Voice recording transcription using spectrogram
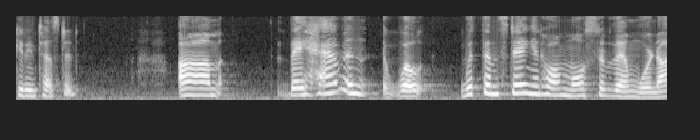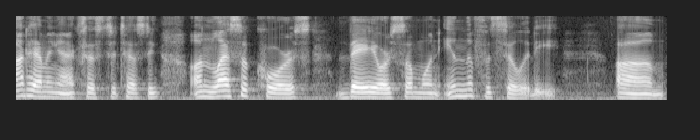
getting tested? Um, they haven't, well, with them staying at home, most of them were not having access to testing unless, of course, they or someone in the facility um,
